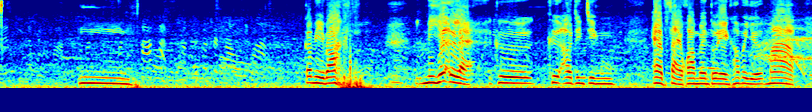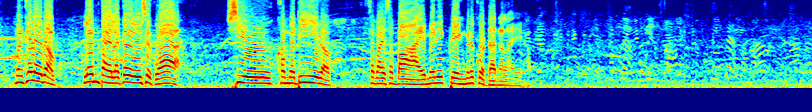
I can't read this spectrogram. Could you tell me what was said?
เล่นกินอะไรมาอืม ค้าขายมันก็เป็นเราหรือเปล่าก็มีบ้าง มีเยอะเลยแหละ คือ คือเอาจริง ๆ แอบใส่ความเป็นตัวเองเข้าไปเยอะมาก มันก็เลยแบบเล่นไปแล้วก็เลยรู้สึกว่าชิลคอมเมดี้แบบสบายๆ ไม่ได้เกรงไม่ได้กดดันอะไรครับแต่ก็ดีเนาะฟีดแบ็กแบบว่าดีมากเลย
